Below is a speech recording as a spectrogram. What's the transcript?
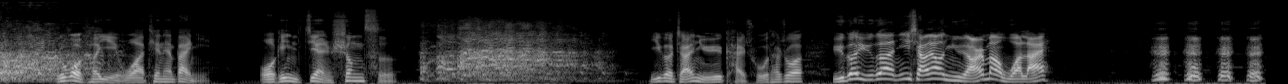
如果可以，我天天拜你，我给你建生祠。一个宅女凯除他说：“宇哥宇哥，你想要女儿吗？我来。”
